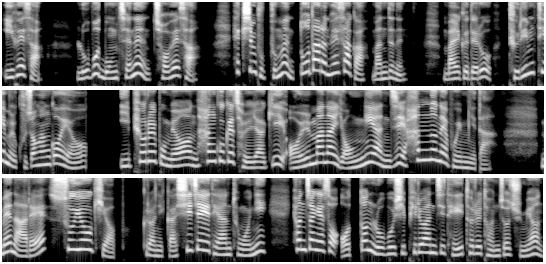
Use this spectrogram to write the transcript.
이 회사, 로봇 몸체는 저 회사, 핵심 부품은 또 다른 회사가 만드는 말 그대로 드림팀을 구성한 거예요. 이 표를 보면 한국의 전략이 얼마나 영리한지 한눈에 보입니다. 맨 아래 수요 기업, 그러니까 CJ 대한통운이 현장에서 어떤 로봇이 필요한지 데이터를 던져주면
